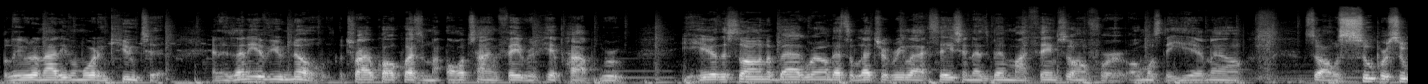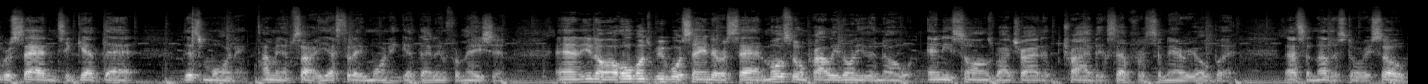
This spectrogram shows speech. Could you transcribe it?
Believe it or not, even more than Q-Tip. And as any of you know, A Tribe Called Quest is my all-time favorite hip-hop group. You hear the song in the background, that's Electric Relaxation. That's been my theme song for almost a year now. So I was super, super saddened to get that this morning. I mean, I'm sorry, yesterday morning, get that information. And you know, a whole bunch of people were saying they were sad. Most of them probably don't even know any songs by Tribe, Tribe except for Scenario, but that's another story. So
